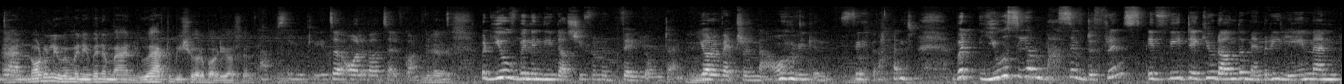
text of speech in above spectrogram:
Yeah. And not only women, even a man, you have to be sure about yourself. Absolutely. It's all about self confidence. Yes. But you've been in the industry for a very long time. Mm. You're a veteran now, we can say that. But you see a massive difference if we take you down the memory lane and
